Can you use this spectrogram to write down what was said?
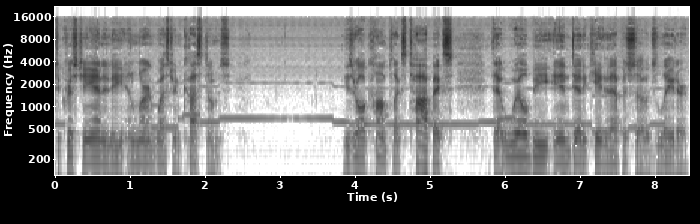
to Christianity and learn Western customs. These are all complex topics that will be in dedicated episodes later.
